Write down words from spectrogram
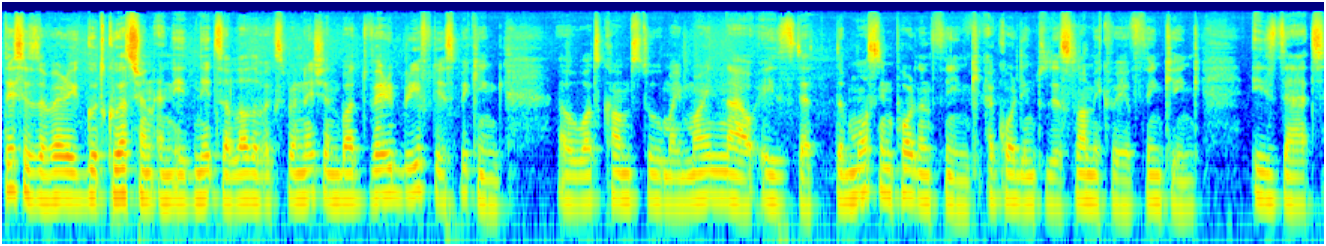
This is a very good question and it needs a lot of explanation, but very briefly speaking, uh, what comes to my mind now is that the most important thing, according to the Islamic way of thinking, is that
